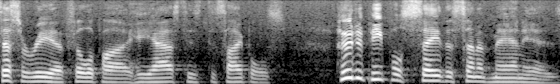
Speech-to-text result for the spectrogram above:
Caesarea Philippi, he asked his disciples, Who do people say the Son of Man is?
